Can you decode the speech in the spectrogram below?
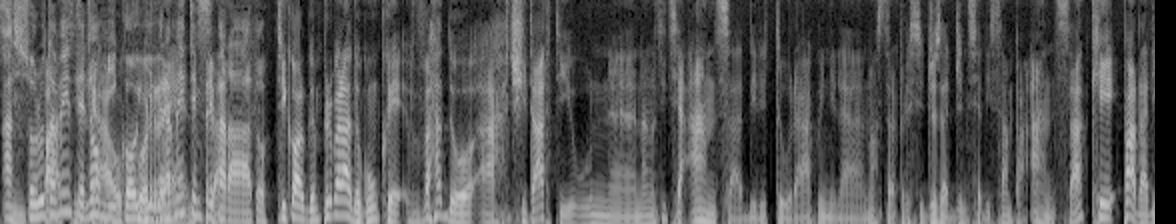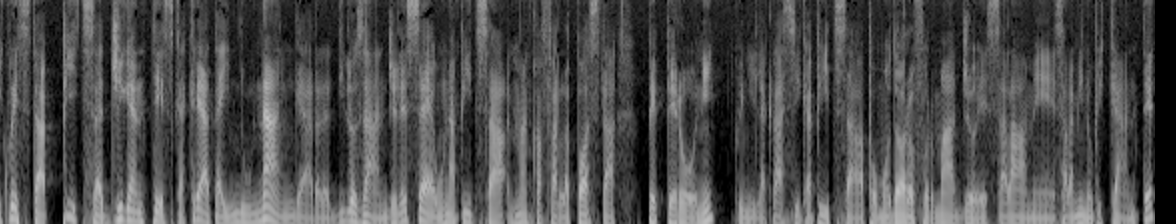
Assolutamente no, mi cogli veramente impreparato. Ti colgo impreparato, comunque vado a citarti un, una notizia ANSA addirittura, quindi la nostra prestigiosa agenzia di stampa ANSA, che parla di questa pizza gigantesca creata in un hangar di Los Angeles, è una pizza, manco a farla apposta, pepperoni, quindi la classica pizza pomodoro, formaggio e salame, salamino piccante,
